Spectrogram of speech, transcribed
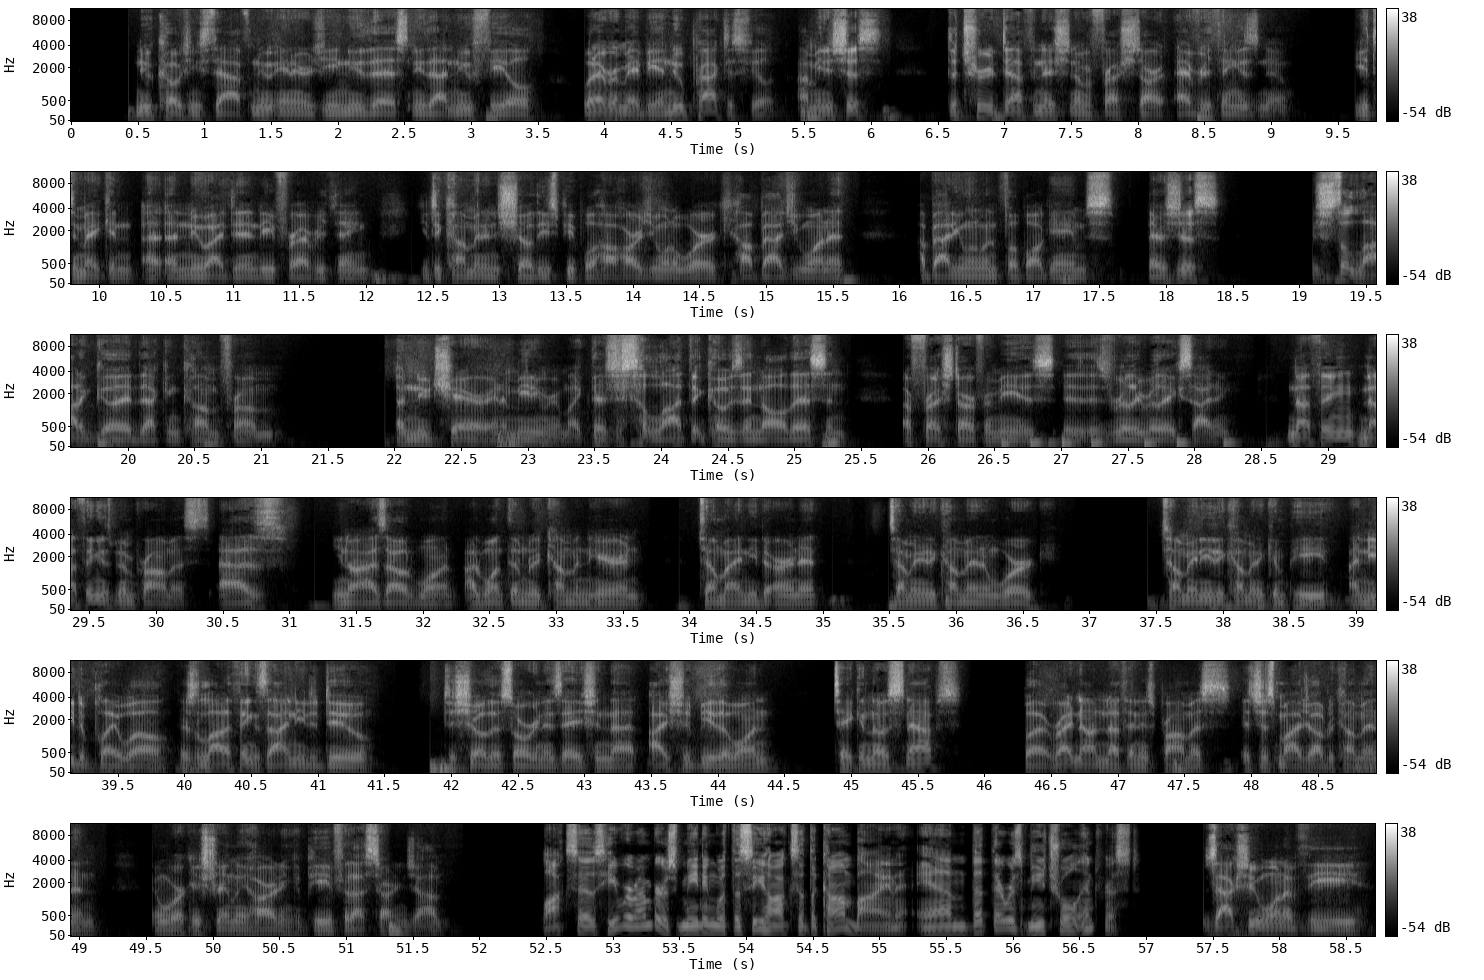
New coaching staff, new energy, new this, new that, new feel, whatever it may be, a new practice field. I mean, it's just the true definition of a fresh start. Everything is new. You get to make an, a, a new identity for everything. You get to come in and show these people how hard you want to work, how bad you want it bad you want to win football games. There's just there's just a lot of good that can come from a new chair in a meeting room. Like there's just a lot that goes into all this, and a fresh start for me is is, is really really exciting. Nothing nothing has been promised as you know as I would want. I'd want them to come in here and tell me I need to earn it, tell me I need to come in and work, tell me I need to come in and compete. I need to play well. There's a lot of things that I need to do to show this organization that I should be the one taking those snaps. But right now, nothing is promised. It's just my job to come in and, and work extremely hard and compete for that starting job. Lock says he remembers meeting with the Seahawks at the combine and that there was mutual interest. It was actually one of the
